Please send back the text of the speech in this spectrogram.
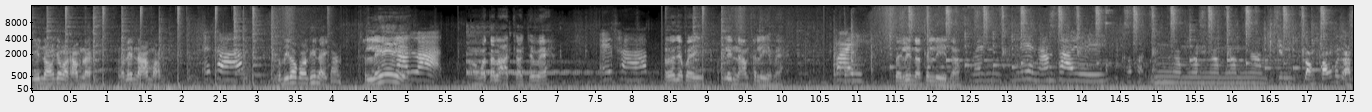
นี่น้องจะมาทำอะไรมาเล่นน้ำเหรอไอ้ครับวันนี้เรามาที่ไหนกัน ทะเลตลาดออกมาตลาดก่อนใช่ไหมไอ้ครับแล้วเราจะไปเล่นน้ำทะเลไหมไปไปเล่นน้ำทะเลนะไปามงามงามงามงามกินลองท้องไปก่อน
